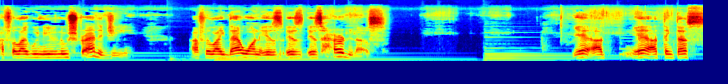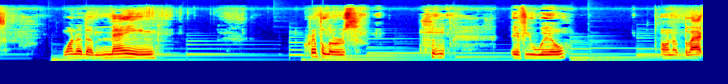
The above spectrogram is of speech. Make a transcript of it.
I feel like we need a new strategy. I feel like that one is is is hurting us. Yeah, I yeah, I think that's one of the main cripplers, if you will, on a black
